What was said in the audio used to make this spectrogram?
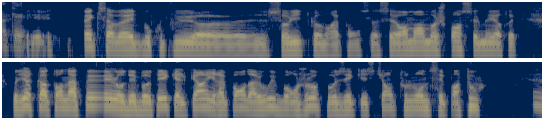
OK. Et ce qui fait que ça va être beaucoup plus euh, solide comme réponse. C'est vraiment, moi, je pense c'est le meilleur truc. Il faut dire, quand on appelle au débeauté quelqu'un, il répond à oui, bonjour, posez question, tout le monde ne sait pas tout. Mm.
